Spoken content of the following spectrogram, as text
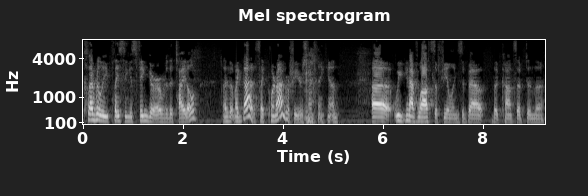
cleverly placing his finger over the title. And I thought, my God, it's like pornography or something. and uh, we can have lots of feelings about the concept and the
